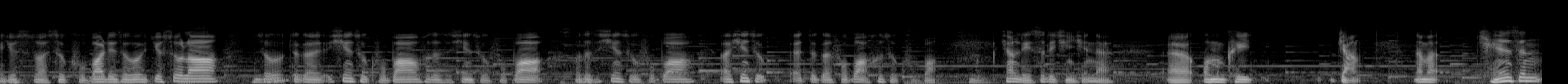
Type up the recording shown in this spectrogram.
也就是说，受苦报的时候就受了。受这个先受苦报，或者是先受福报，或者是先受福报，呃，先受呃这个福报，后受苦报。嗯，像类似的情形呢，呃，我们可以讲，那么前生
